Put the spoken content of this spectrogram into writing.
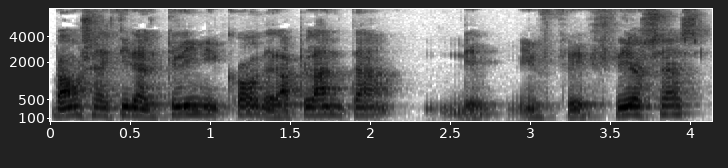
vamos a decir al clínico de la planta de infecciosas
